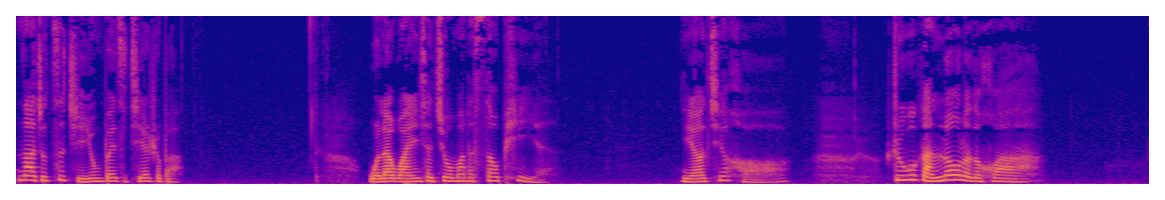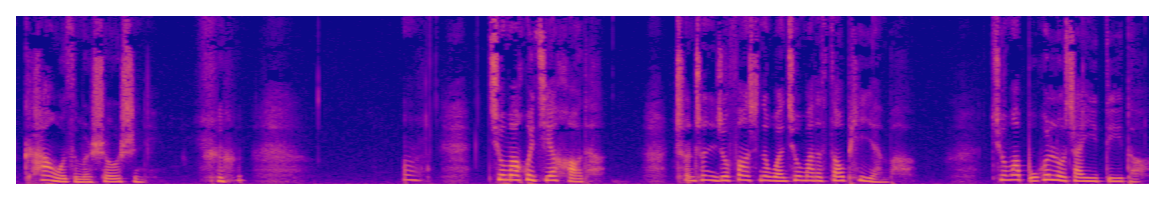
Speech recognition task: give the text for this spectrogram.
那就自己用杯子接着吧。我来玩一下舅妈的骚屁眼，你要接好，如果敢漏了的话，看我怎么收拾你。”呵呵嗯，舅妈会接好的，晨晨你就放心的玩舅妈的骚屁眼吧，舅妈不会落下一滴的。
